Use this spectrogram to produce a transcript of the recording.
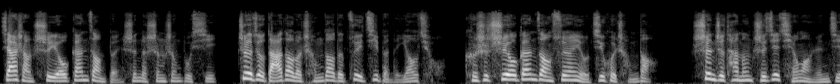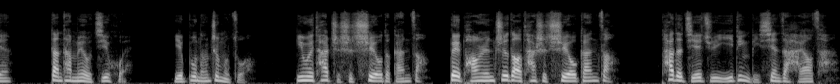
加上蚩尤肝脏本身的生生不息，这就达到了成道的最基本的要求。可是蚩尤肝脏虽然有机会成道，甚至他能直接前往人间，但他没有机会，也不能这么做，因为他只是蚩尤的肝脏。被旁人知道他是蚩尤肝脏，他的结局一定比现在还要惨。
